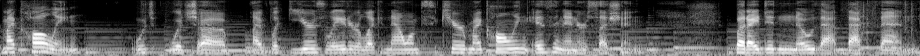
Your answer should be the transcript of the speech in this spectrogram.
my calling, which which uh, I've like years later, like now I'm secure. My calling is an intercession but I didn't know that back then.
